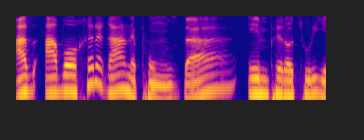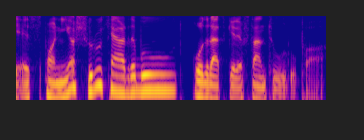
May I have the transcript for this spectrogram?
از اواخر قرن 15 امپراتوری اسپانیا شروع کرده بود قدرت گرفتن تو اروپا.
